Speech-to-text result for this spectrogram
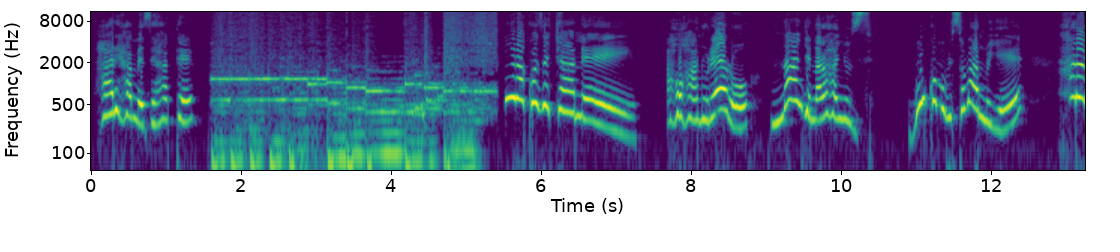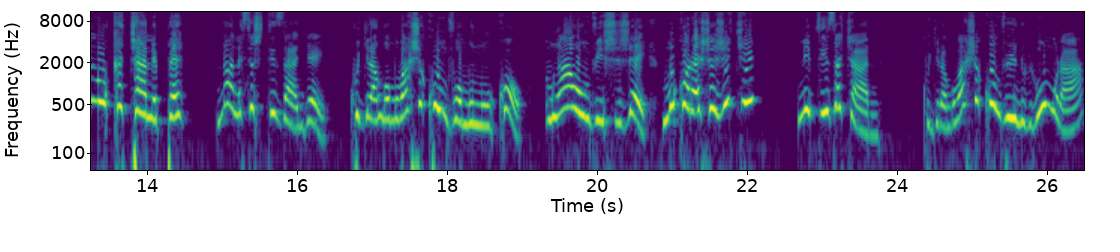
hari hameze hate? Murakoze cyane. Aho hantu rero nanjye narahanyuze. Nk'uko mubisobanuye haranuka cyane pe. None se inshuti zanjye kugira ngo mubashe kumva uwo munuko mwawumvishije mukoresheje iki? Ni byiza cyane. Kugira ngo ubashe kumva ibintu bihumura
